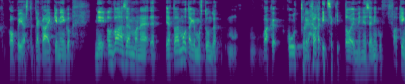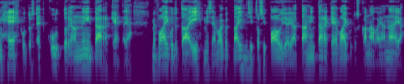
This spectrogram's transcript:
kopiostot ja kaikki. Niin, kuin, niin on vaan semmoinen, että, ja toi muutakin musta tuntuu, että vaikka kulttuuri itsekin toimii, niin se niin kuin fucking hehkutus, että kulttuuri on niin tärkeää ja me vaikutetaan ihmiseen, me vaikutetaan ihmisiin tosi paljon ja tämä on niin tärkeä vaikutuskanava ja näin. Ja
